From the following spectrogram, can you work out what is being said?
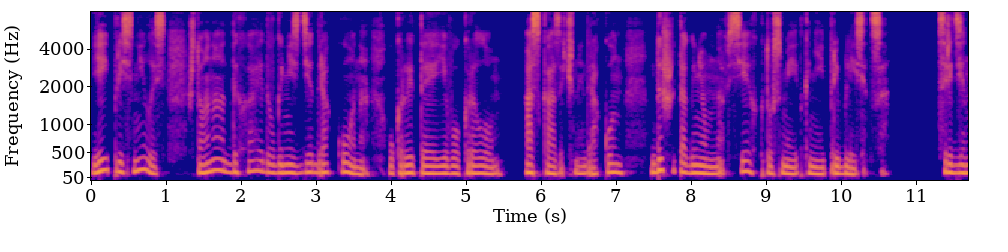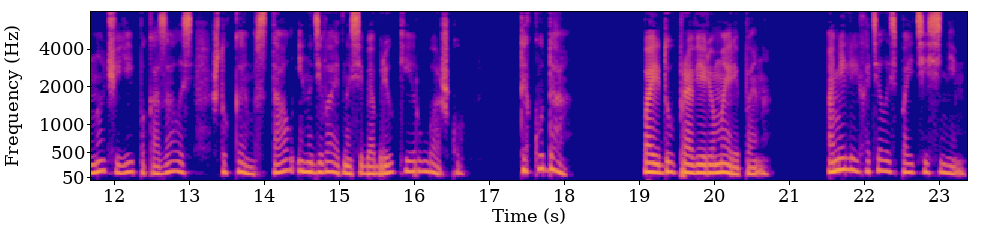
Ей приснилось, что она отдыхает в гнезде дракона, укрытая его крылом, а сказочный дракон дышит огнем на всех, кто смеет к ней приблизиться. Среди ночи ей показалось, что Кэм встал и надевает на себя брюки и рубашку. «Ты куда?» Пойду проверю Мэри Пена. Амелии хотелось пойти с ним.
